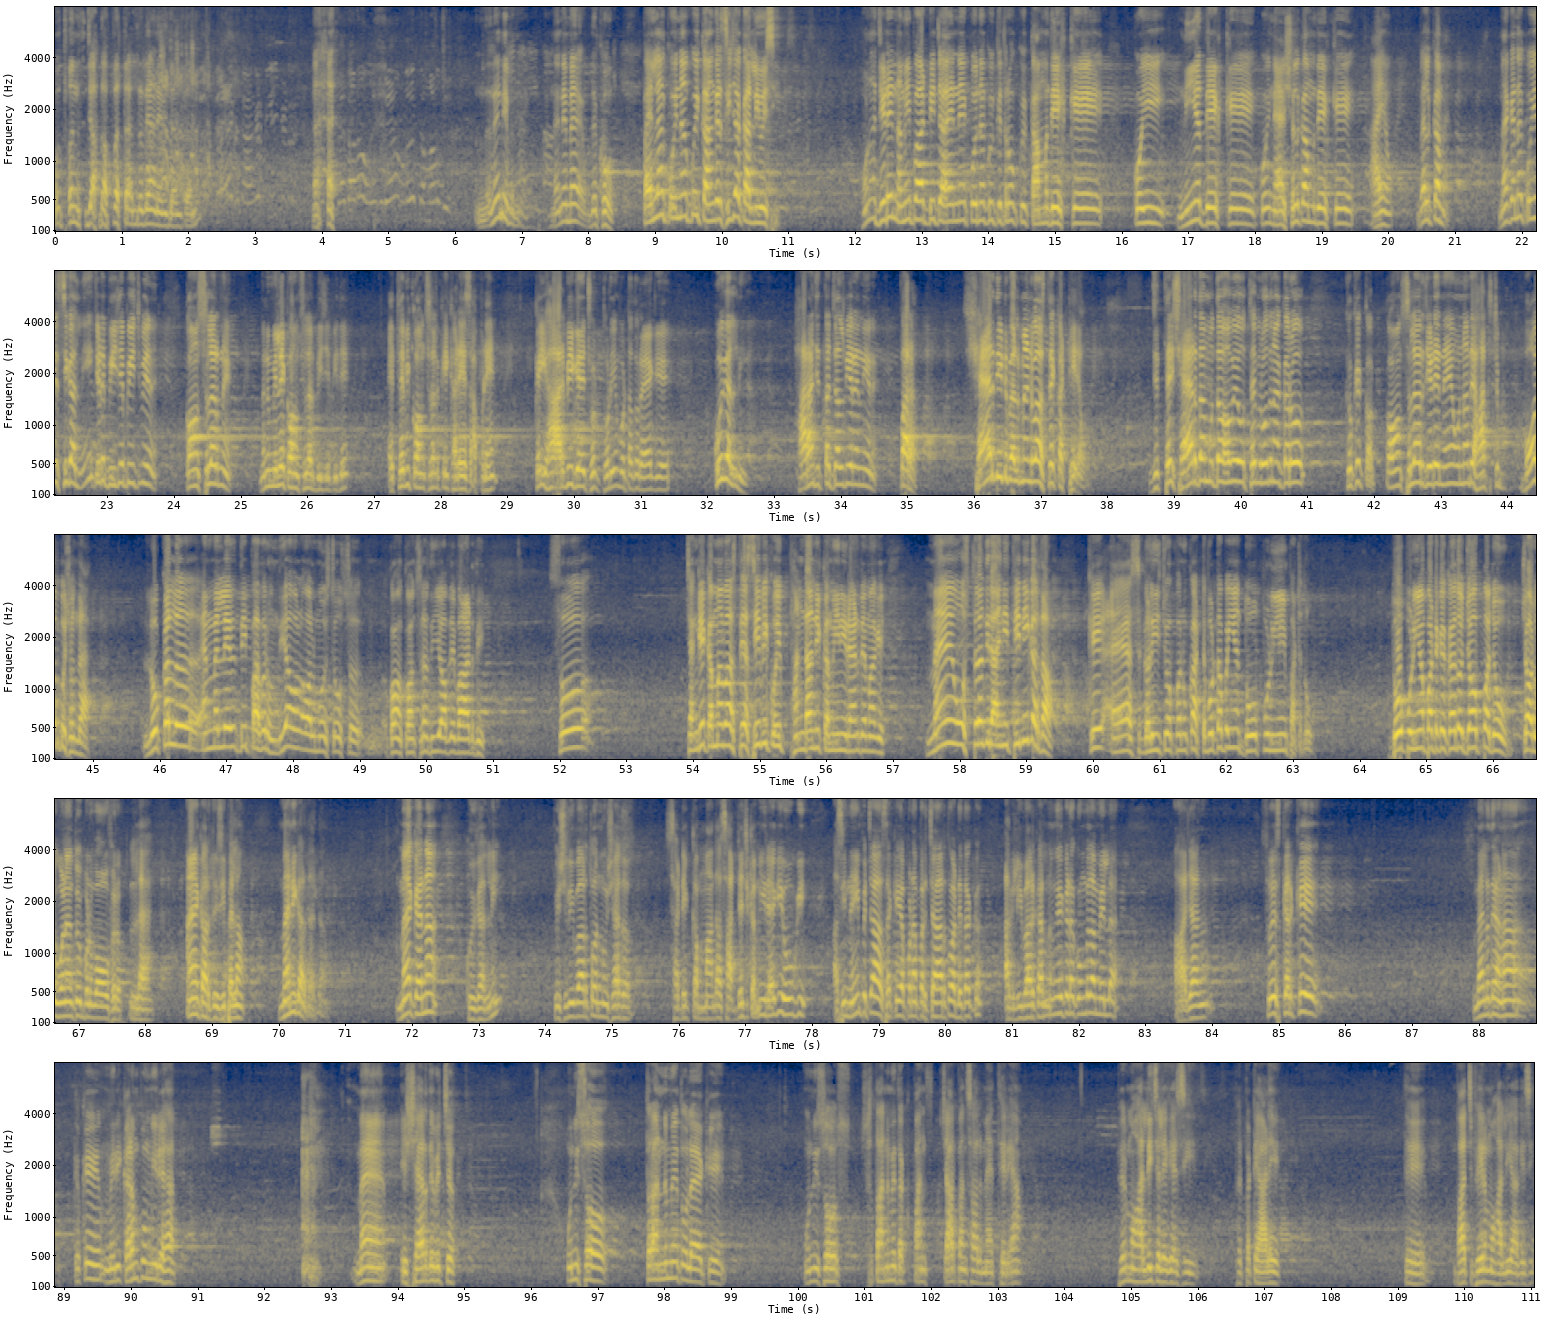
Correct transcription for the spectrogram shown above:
ਉਹ ਤੁਹਾਨੂੰ ਜ਼ਿਆਦਾ ਪਤਾ, ਲੁਧਿਆਣੇ ਦੀ ਜਨਤਾ ਨੂੰ। ਨਹੀਂ ਨਹੀਂ ਨਹੀਂ ਨਹੀਂ, ਮੈਂ ਦੇਖੋ, ਪਹਿਲਾਂ ਕੋਈ ਨਾ ਕੋਈ ਕਾਂਗਰਸੀ ਜਾਂ ਅਕਾਲੀ ਹੋਈ ਸੀ। ਹੁਣ ਜਿਹੜੇ ਨਵੀਂ ਪਾਰਟੀ ਚ ਆਏ ਨੇ, ਕੋਈ ਨਾ ਕੋਈ ਕਿਧਰੋਂ ਕੋਈ ਕੰਮ ਦੇਖ ਕੇ, ਕੋਈ ਨੀਅਤ ਦੇਖ ਕੇ, ਕੋਈ ਨੈਸ਼ਨਲ ਕੰਮ ਦੇਖ ਕੇ ਆਏ ਹੋ। ਵੈਲਕਮ ਹੈ। ਮੈਂ ਕਹਿੰਦਾ ਕੋਈ ਐਸੀ ਗੱਲ ਨਹੀਂ, ਜਿਹੜੇ ਬੀਜੇਪੀ ਚ ਵੀ ਨੇ ਕਾਉਂਸਲਰ ਨੇ, ਮੈਨੂੰ ਮਿਲੇ ਕਾਉਂਸਲਰ ਬੀਜੇਪੀ ਦੇ। ਇੱਥੇ ਵੀ ਕਾਉਂਸਲਰ ਕਈ ਖੜੇ ਆਪਣੇ। ਕਈ ਹਾਰ ਵੀ ਗਏ ਛੋਟ ਥੋੜੀਆਂ ਵੋਟਾਂ ਤੋਂ ਰਹਿ ਗਏ। ਕੋਈ ਗੱਲ ਨਹੀਂ। ਹਾਰਾਂ ਜਿੱਤਾਂ ਚੱਲਦੀਆਂ ਰਹਿੰਦੀਆਂ ਨੇ। ਪਰ ਸ਼ਹਿਰ ਦੀ ਡਿਵੈਲਪਮੈਂਟ ਵਾਸਤੇ ਇਕੱਠੇ ਰਹੋ। ਜਿੱਥੇ ਸ਼ਹਿਰ ਦਾ ਮੁੱਦਾ ਹੋਵੇ, ਉੱਥੇ ਵਿਰੋਧ ਨਾ ਕਰੋ। ਕਿਉਂਕਿ ਕ- ਕਾਉਂਸਲਰ ਜਿਹੜੇ ਨੇ, ਉਹਨਾਂ ਦੇ ਹੱਥ 'ਚ ਬਹੁਤ ਕੁਝ ਹੁੰਦਾ। ਹੈ ਲੋਕਲ ਐਮਐਲਏ ਦੀ ਪਾਵਰ ਹੁੰਦੀ ਆ ਆਲਮੋਸਟ ਉਸ ਕੌ- ਕਾਉਂਸਲਰ ਦੀ, ਆਪਦੇ ਵਾਰਡ ਦੀ। ਸੋ ਚੰਗੇ ਕੰਮਾਂ ਵਾਸਤੇ ਅਸੀਂ ਵੀ ਕੋਈ ਫੰਡਾਂ ਦੀ ਕਮੀ ਨਹੀਂ ਰਹਿਣ ਦੇਵਾਂਗੇ। ਮੈਂ ਉਸ ਤਰ੍ਹਾਂ ਦੀ ਰਾਜਨੀਤੀ ਨਹੀਂ ਕਰਦਾ ਕਿ ਐਸ ਗਲੀ 'ਚੋਂ ਆਪਾਂ ਨੂੰ ਘੱਟ ਵੋਟਾਂ ਪਈਆਂ, ਦੋ ਪੁਲੀਆਂ ਹੀ ਪੱਟ ਦਿਓ ਦੋ ਪੁਲੀਆਂ ਪੱਟ ਕੇ ਕਹਿ ਦੋ, ਜਾਓ ਭਜੋ, ਝਾੜੂ ਵਾਲਿਆਂ ਤੋਂ ਬਣਵਾਓ ਫਿਰ। ਲੈ, ਐਂ ਕਰਦੇ ਸੀ ਪਹਿਲਾਂ। ਮੈਂ ਨਹੀਂ ਕਰਦਾ ਇਦਾਂ ਮੈਂ ਕਹਿਣਾ ਕੋਈ ਗੱਲ ਨਹੀਂ, ਪਿਛਲੀ ਵਾਰ ਤੁਹਾਨੂੰ ਸ਼ਾਇਦ ਸਾਡੇ ਕੰਮਾਂ ਦਾ ਸਾਡੇ 'ਚ ਕਮੀ ਰਹਿ ਗਈ ਹੋਊਗੀ। ਅਸੀਂ ਨਹੀਂ ਪਹੁੰਚਾ ਸਕੇ ਆਪਣਾ ਪ੍ਰਚਾਰ ਤੁਹਾਡੇ ਤੱਕ। ਅਗਲੀ ਵਾਰ ਕਰ ਲਵਾਂਗੇ ਕਿਹੜਾ ਕੁੰਭ ਦਾ ਮੇਲਾ। ਆ ਜਾਣ। ਸੋ ਇਸ ਕਰਕੇ ਮੈਂ ਲੁਧਿਆਣਾ, ਕਿਉਂਕਿ ਮੇਰੀ ਕਰਮ ਭੂਮੀ ਰਿਹਾ। ਮੈਂ ਇਸ ਸ਼ਹਿਰ ਦੇ ਵਿੱਚ 1993 ਤੋਂ ਲੈ ਕੇ 1997 ਤੱਕ 5 4-5 ਸਾਲ ਮੈਂ ਇੱਥੇ ਰਿਹਾ। ਫਿਰ ਮੋਹਾਲੀ ਚਲੇ ਗਏ ਸੀ, ਫਿਰ ਪਟਿਆਲੇ। ਤੇ ਬਾਅਦ ਚ ਫਿਰ ਮੋਹਾਲੀ ਆ ਗਏ ਸੀ।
